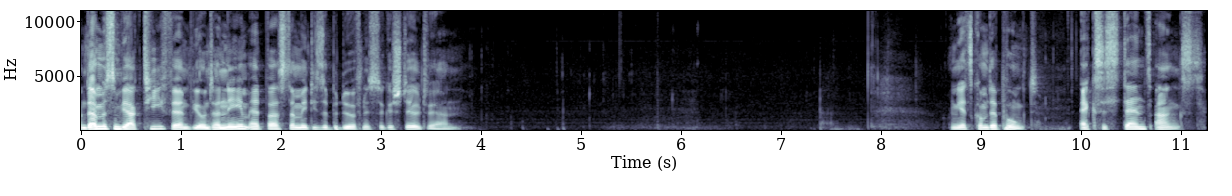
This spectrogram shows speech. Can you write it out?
Und da müssen wir aktiv werden. Wir unternehmen etwas, damit diese Bedürfnisse gestillt werden. Und jetzt kommt der Punkt. Existenzangst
